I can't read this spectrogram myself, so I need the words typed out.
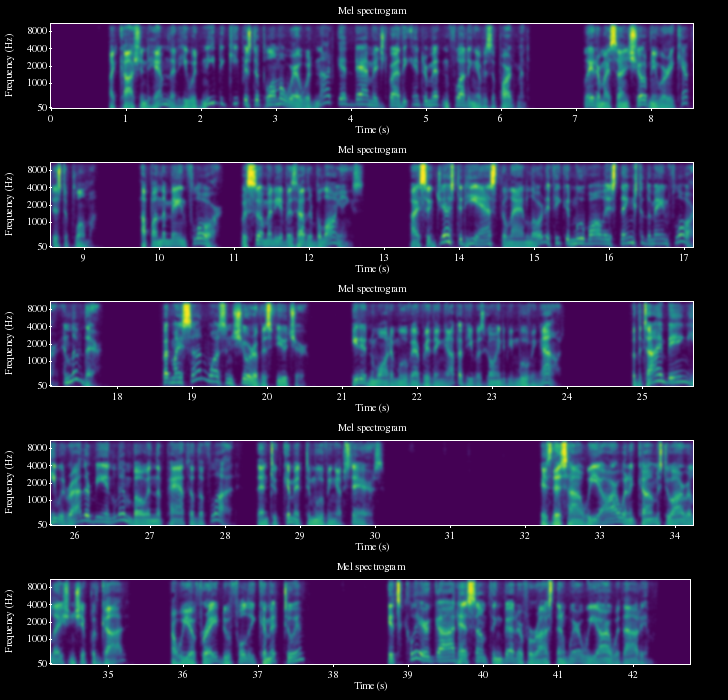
I cautioned him that he would need to keep his diploma where it would not get damaged by the intermittent flooding of his apartment. Later, my son showed me where he kept his diploma up on the main floor, with so many of his other belongings. I suggested he ask the landlord if he could move all his things to the main floor and live there. But my son wasn't sure of his future. He didn't want to move everything up if he was going to be moving out. For the time being, he would rather be in limbo in the path of the flood than to commit to moving upstairs. Is this how we are when it comes to our relationship with God? Are we afraid to fully commit to Him? It's clear God has something better for us than where we are without Him.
